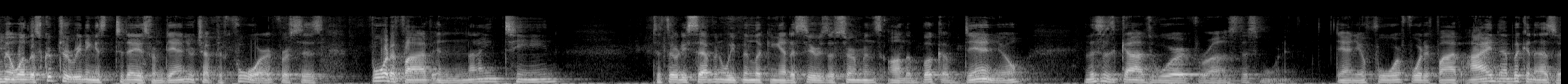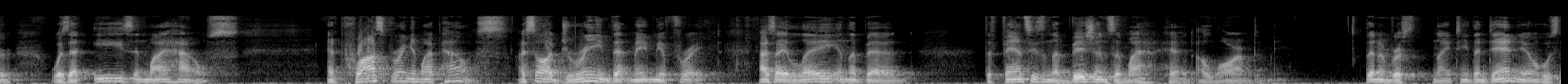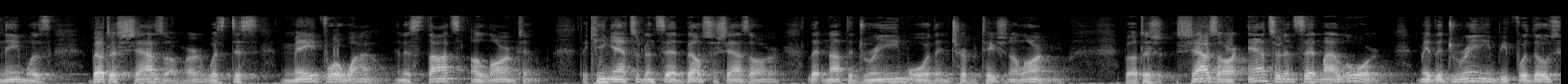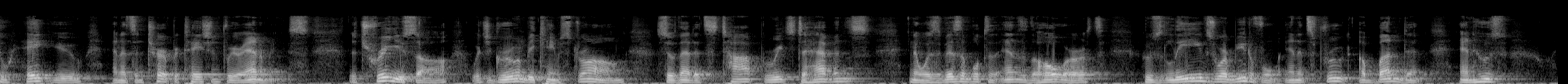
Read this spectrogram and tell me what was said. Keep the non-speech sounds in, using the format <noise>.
Amen. Well, the scripture reading is today is from Daniel chapter 4, verses 4 to 5 and 19 to 37. We've been looking at a series of sermons on the book of Daniel. And this is God's word for us this morning. Daniel 4, 4 to 5. I, Nebuchadnezzar, was at ease in my house and prospering in my palace. I saw a dream that made me afraid. As I lay in the bed, the fancies and the visions of my head alarmed me. Then in verse 19, then Daniel, whose name was Belteshazzar, was dismayed for a while, and his thoughts alarmed him. The king answered and said, Belteshazzar, let not the dream or the interpretation alarm you. Belteshazzar answered and said, My Lord, may the dream be for those who hate you, and its interpretation for your enemies. The tree you saw, which grew and became strong, so that its top reached to heavens, and it was visible to the ends of the whole earth, whose leaves were beautiful and its fruit abundant, and whose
